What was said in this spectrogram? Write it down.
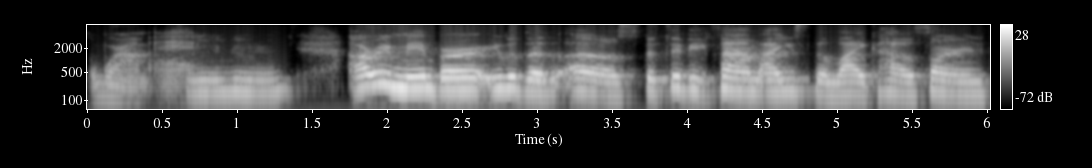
where I'm at. Mm-hmm. I remember it was a, a, specific time I used to like how certain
